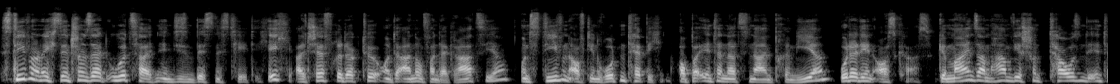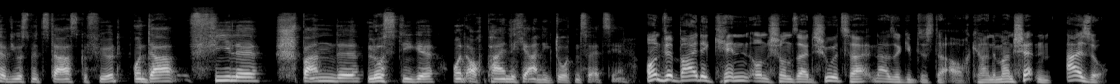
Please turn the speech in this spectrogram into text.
Steven und ich sind schon seit Urzeiten in diesem Business tätig. Ich als Chefredakteur unter anderem von der Grazia und Steven auf den roten Teppichen, ob bei internationalen Premieren oder den Oscars. Gemeinsam haben wir schon tausende Interviews mit Stars geführt und da viele spannende, lustige und auch peinliche Anekdoten zu erzählen. Und wir beide kennen uns schon seit Schulzeiten, also gibt es da auch keine Manschetten. Also,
